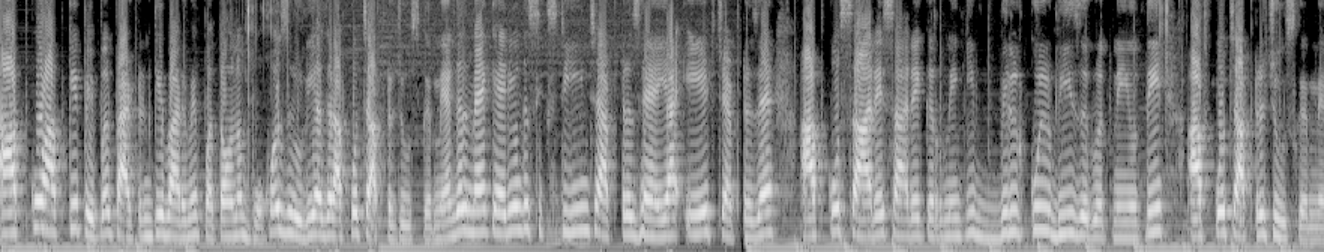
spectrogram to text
आपको आपके पेपर पैटर्न के बारे में पता होना बहुत ज़रूरी है अगर आपको चैप्टर चूज़ करने हैं। अगर मैं कह रही हूँ कि सिक्सटीन चैप्टर्स हैं या एट चैप्टर्स हैं, आपको सारे सारे करने की बिल्कुल भी ज़रूरत नहीं होती आपको चैप्टर चूज़ करने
